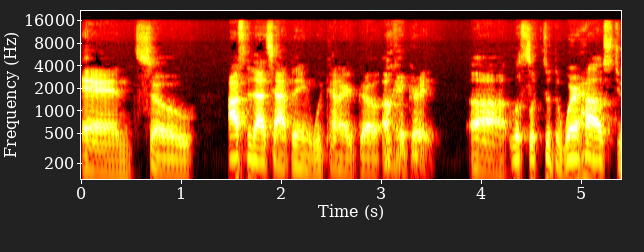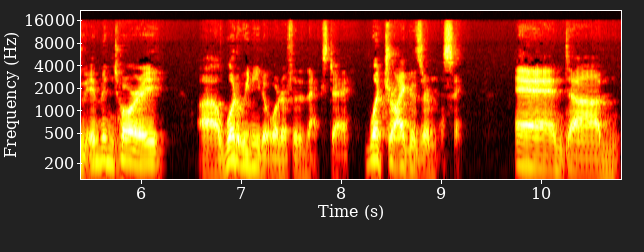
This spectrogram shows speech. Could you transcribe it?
and so after that's happening, we kind of go, okay, great. Uh, let's look through the warehouse, do inventory. Uh, what do we need to order for the next day? What dry goods are missing? And um,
